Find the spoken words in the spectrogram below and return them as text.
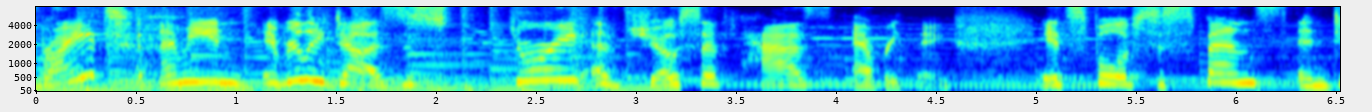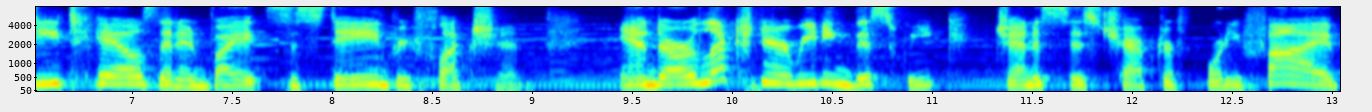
Right? I mean, it really does. The story of Joseph has everything. It's full of suspense and details that invite sustained reflection. And our lectionary reading this week, Genesis chapter 45,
